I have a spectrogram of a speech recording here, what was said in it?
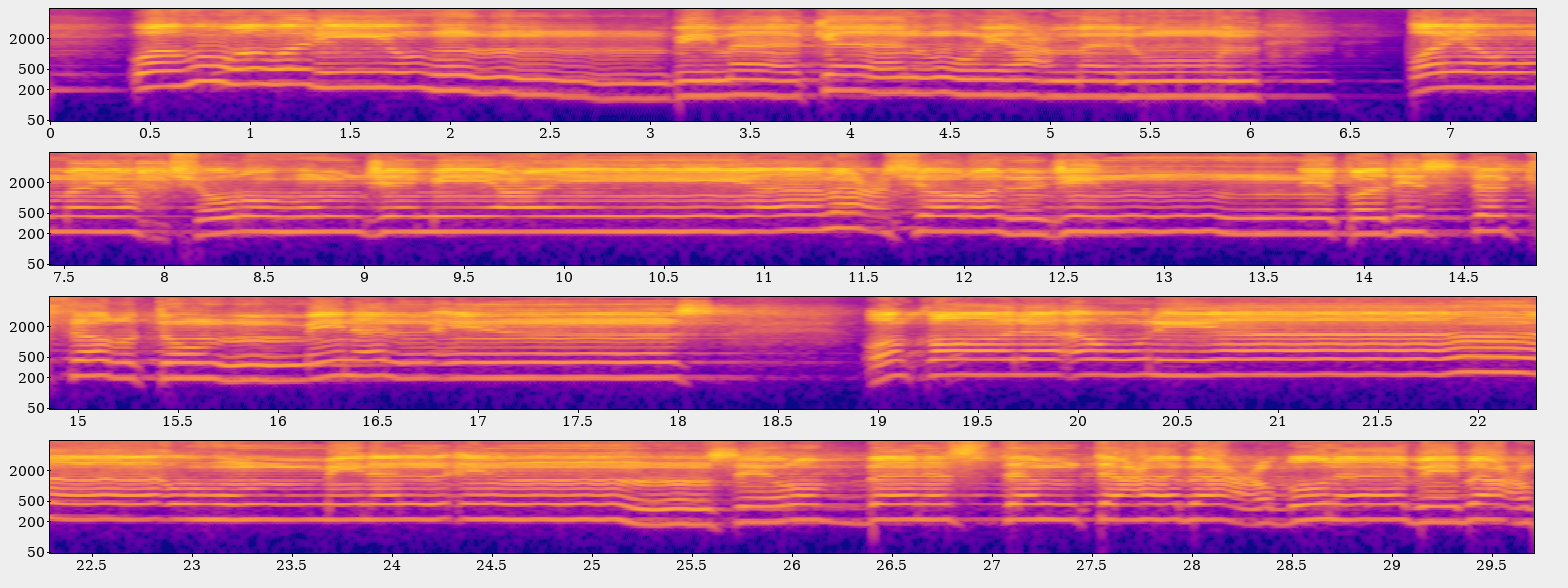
وهو وليهم بما كانوا يعملون. ويوم يحشرهم جميعا يا معشر الجن قد استكثرتم من الإنس. وقال أولياؤهم من الإنس ربنا استمتع بعضنا ببعض.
